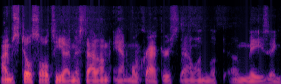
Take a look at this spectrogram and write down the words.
I'm still salty. I missed out on animal crackers. That one looked amazing.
